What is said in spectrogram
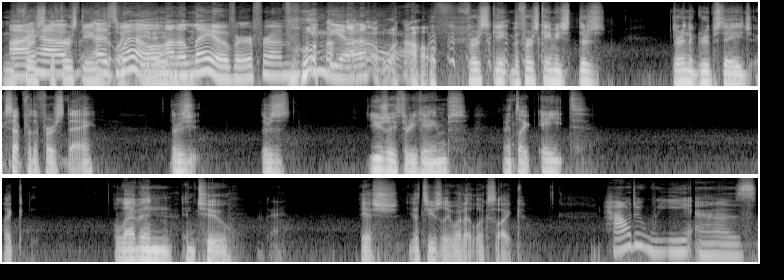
And the I first- the have first game's as like, well on a layover from India. wow. first game, the first game, each, there's during the group stage, except for the first day, there's there's usually three games, and it's like eight, 11 and 2 okay. ish. That's usually what it looks like. How do we, as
